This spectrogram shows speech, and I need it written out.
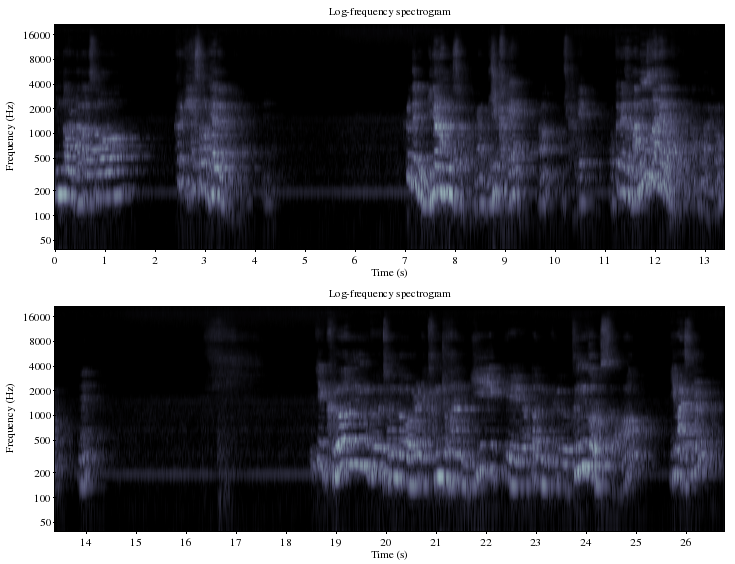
인도를 받아서 그렇게 해석을 해야 되는 거죠. 네. 그런데 미련한 것으로 그냥 무식하게, 어? 무식하게 어떤 면에서 막무가내로 하거든요. 막무가내로. 네? 이제 그런 그 전도를 강조하는 이 예, 어떤 그 근거로서 이 말씀을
